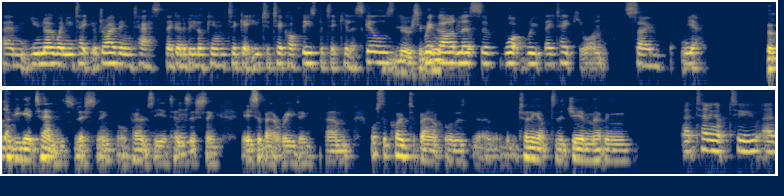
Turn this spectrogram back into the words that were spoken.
um, you know, when you take your driving test, they're going to be looking to get you to tick off these particular skills, regardless of what route they take you on. So, yeah. But yeah. for the year 10s listening, or parents of year 10s mm-hmm. listening, it's about reading. Um, what's the quote about, or the, uh, turning up to the gym, having. Uh, turning up to a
